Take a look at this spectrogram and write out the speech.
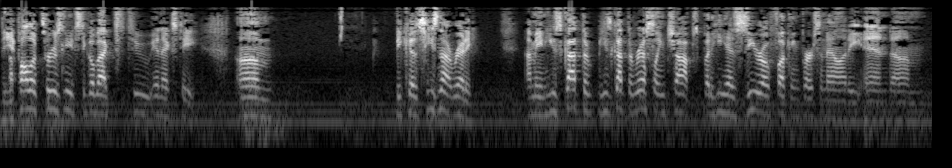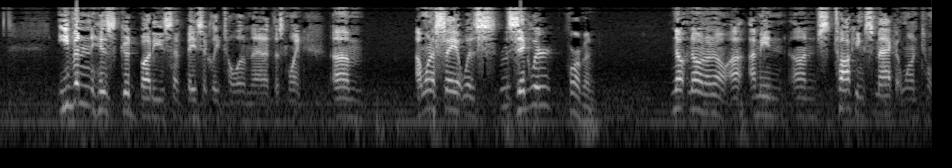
the Apollo Crews needs to go back to NXT um, because he's not ready. I mean, he's got the he's got the wrestling chops, but he has zero fucking personality, and um, even his good buddies have basically told him that at this point. Um, I want to say it was Ziggler. Corbin. No, no, no, no. I, I mean, on talking smack at one to,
